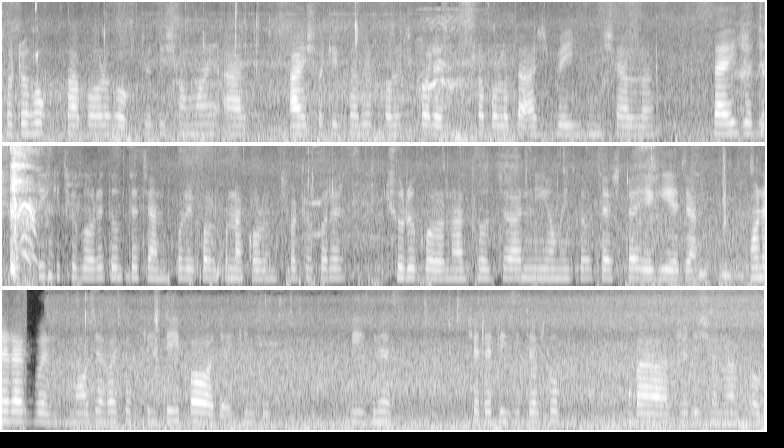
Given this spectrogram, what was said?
ছোট হোক বা বড় হোক, যদি সময় আর আয় সঠিকভাবে খরচ করেন, সফলতা আসবেই ইনশাল্লাহ তাই যদি সত্যি কিছু গড়ে তুলতে চান, পরিকল্পনা করুন, ছোট করে শুরু করুন আর ধৈর্য আর নিয়মিত চেষ্টায় এগিয়ে যান। মনে রাখবেন, মজা হয়তো ফ্রিতেই পাওয়া যায়, কিন্তু বিজনেস সেটা ডিজিটাল হোক বা ট্রেডিশনাল হোক,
